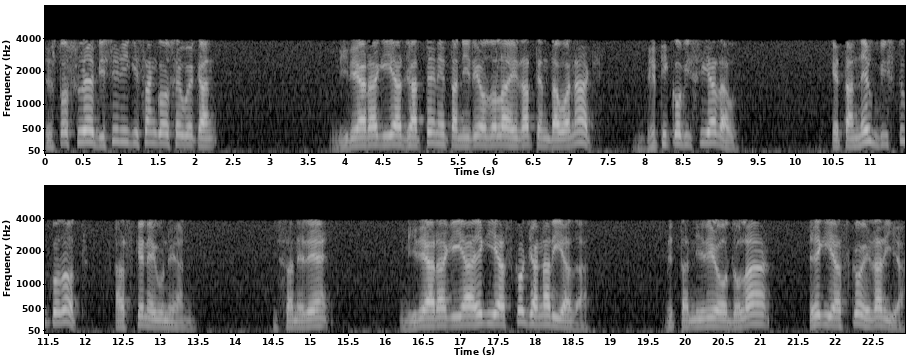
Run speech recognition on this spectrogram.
ez dozue bizirik izango zeuekan, nire aragia jaten eta nire odola edaten dauanak, betiko bizia dau eta neuk biztuko dut azken egunean. Izan ere, nire aragia egiazko janaria da, eta nire odola egiazko edaria.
